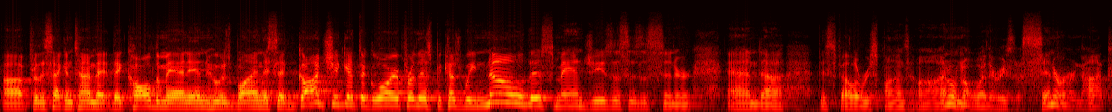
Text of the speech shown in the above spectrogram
uh, for the second time, they, they called the man in who was blind. They said, God should get the glory for this because we know this man, Jesus, is a sinner. And uh, this fellow responds, oh, I don't know whether he's a sinner or not.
